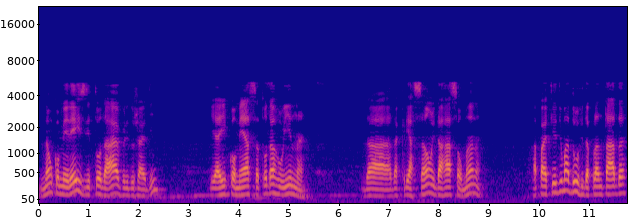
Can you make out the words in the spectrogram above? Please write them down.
Não comereis de toda árvore do jardim? E aí começa toda a ruína da, da criação e da raça humana a partir de uma dúvida plantada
